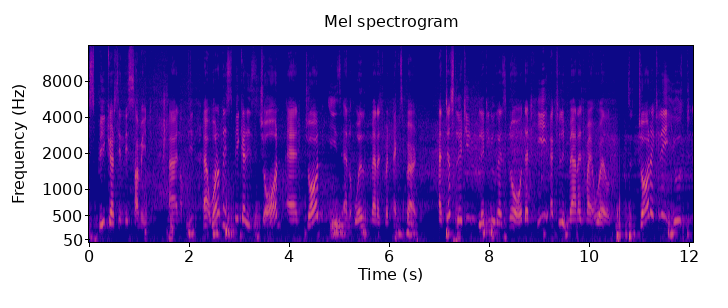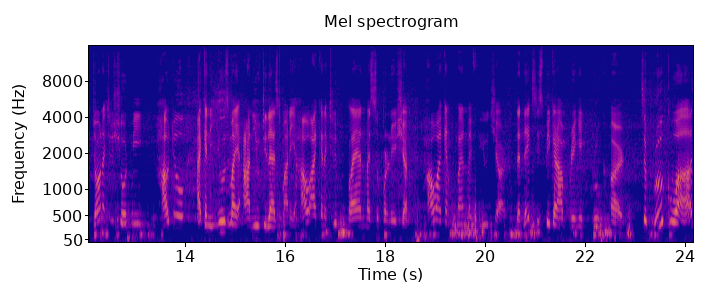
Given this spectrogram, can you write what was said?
speakers in this summit. And uh, one of the speakers is John, and John is an wealth management expert. And just letting letting you guys know that he actually managed my wealth. So John actually used John actually showed me how to I can use my unutilized money, how I can actually plan my superannuation, how I can plan my future. The next speaker I'm bringing Brooke Earl. So Brooke was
